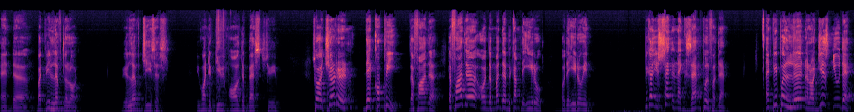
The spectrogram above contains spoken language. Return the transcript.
and uh, but we love the Lord. We love Jesus. We want to give Him all the best to Him. So our children they copy the father. The father or the mother become the hero or the heroine. Because you set an example for them. And people learn a lot. Jesus knew that.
